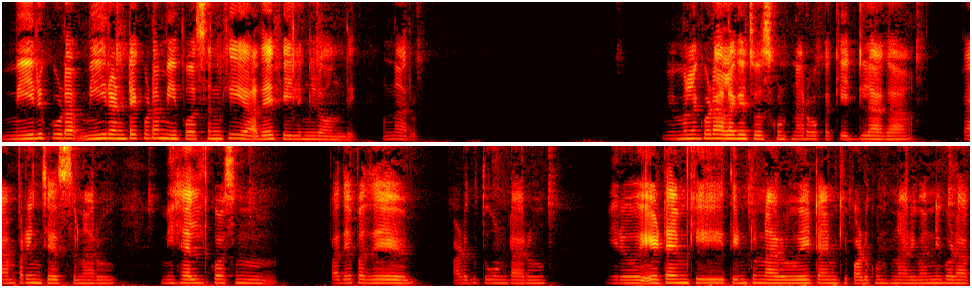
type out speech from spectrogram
మీరు కూడా మీరంటే కూడా మీ పర్సన్కి అదే ఫీలింగ్లో ఉంది ఉన్నారు. మిమ్మల్ని కూడా అలాగే చూసుకుంటున్నారు. ఒక కిడ్ లాగా ప్యాంపరింగ్ చేస్తున్నారు. మీ హెల్త్ కోసం పదే పదే అడుగుతూ ఉంటారు. మీరు ఏ టైంకి తింటున్నారు ఏ టైంకి పడుకుంటున్నారు ఇవన్నీ కూడా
